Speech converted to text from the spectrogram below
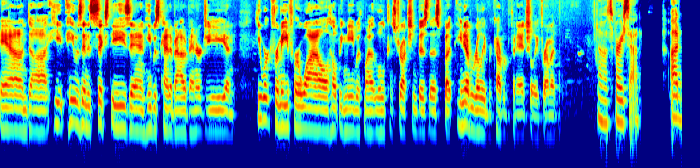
and uh, he he was in his sixties, and he was kind of out of energy, and he worked for me for a while, helping me with my little construction business, but he never really recovered financially from it. Oh, it's very sad. Uh,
